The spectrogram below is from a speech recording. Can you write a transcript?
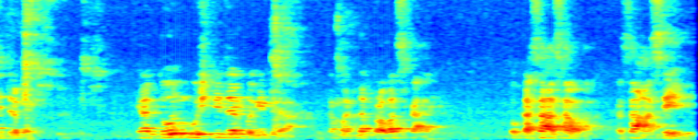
चित्रपट. या दोन गोष्टी जर बघितल्या तर मधला प्रवास काय आहे? तो कसा असावा? कसा असेल?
